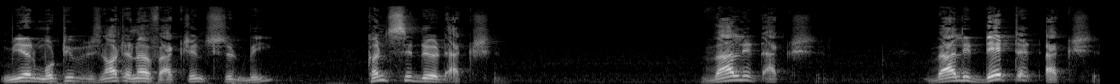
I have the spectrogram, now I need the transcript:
Mere motive is not enough. Action should be considered action. Valid action. Validated action.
